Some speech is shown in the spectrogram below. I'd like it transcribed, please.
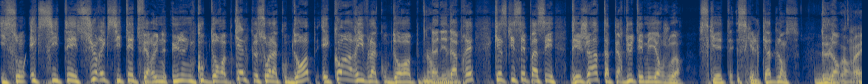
ils sont excités, surexcités de faire une, une, une Coupe d'Europe, quelle que soit la Coupe d'Europe. Et quand arrive la Coupe d'Europe l'année mais- d'après, qu'est-ce qui s'est passé? Déjà, t'as perdu tes meilleurs joueurs, ce qui est, ce qui est le cas de Lens. Deux Lens- ouais.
